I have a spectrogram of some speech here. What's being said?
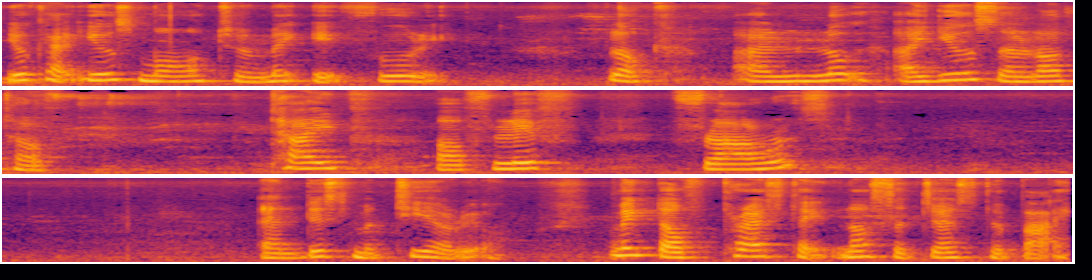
you can use more to make it fully. Look, I look I use a lot of type of leaf flowers and this material made of plastic not suggested to buy.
